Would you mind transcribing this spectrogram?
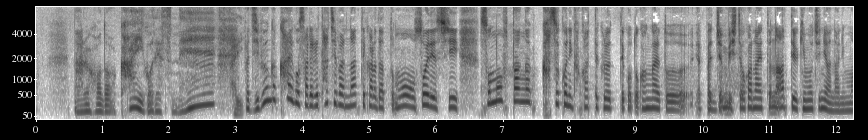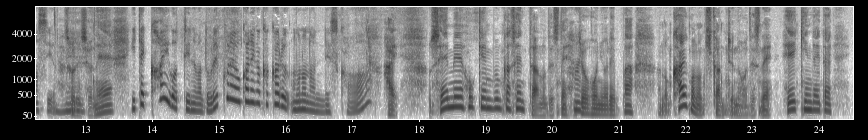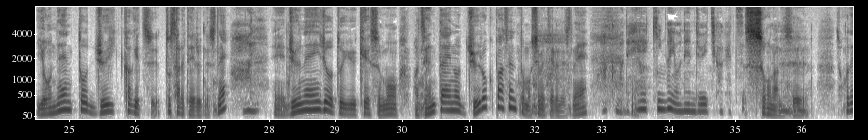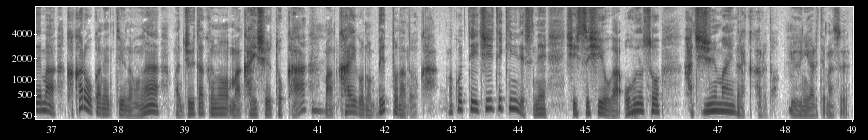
なるほど。介護ですね。はいやっぱ自分が介護される立場になってからだともう遅いですし、その負担が家族にかかってくるってことを考えると、やっぱり準備しておかないとなっていう気持ちにはなりますよね。そうですよね。一体介護っていうのはどれくらいお金がかかるものなんですか？はい。生命保険文化センターのですねは、い情報によれば、あの、介護の期間というのはですね、平均大体4年と11ヶ月とされているんですね。はい。えー10年以上というケースも、まあ、全体の16%も占めているんですね。あくまで平均が4年11ヶ月。そうなんです。そこで、まあ、かかるお金っていうのが、まあ、住宅の、まあ、改修とか、まあ、介護のベッドなどとか、まあ、こうやって一時的にですね、支出費用がおおよそ80万円ぐらいかかるというふうに言われています。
